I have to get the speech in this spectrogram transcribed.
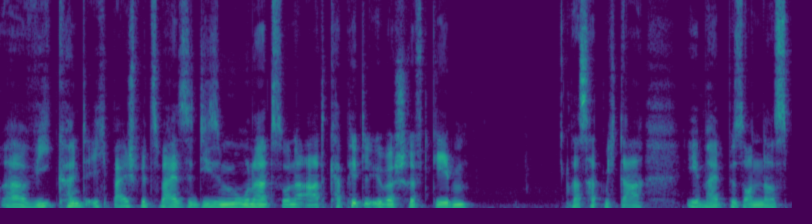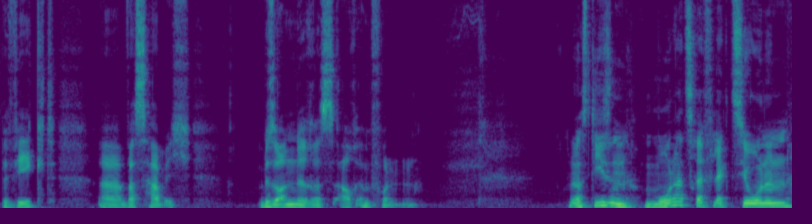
Äh, wie könnte ich beispielsweise diesem Monat so eine Art Kapitelüberschrift geben? Was hat mich da eben halt besonders bewegt? Äh, was habe ich Besonderes auch empfunden? Und aus diesen Monatsreflexionen,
